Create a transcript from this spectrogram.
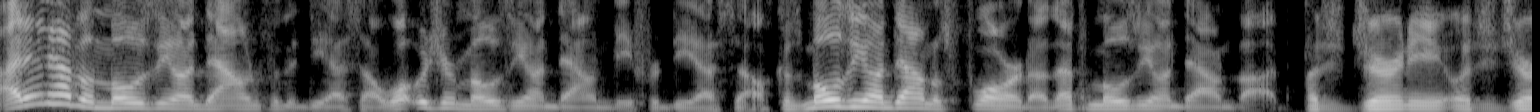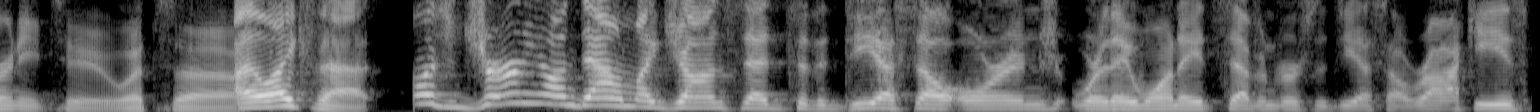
I didn't have a mosey on down for the DSL. What would your mosey on down be for DSL? Because mosey on down was Florida. That's mosey on down vibe. Let's journey. Let's journey to. Let's. uh I like that. Let's journey on down, like John said, to the DSL Orange, where they won 8 7 versus the DSL Rockies.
